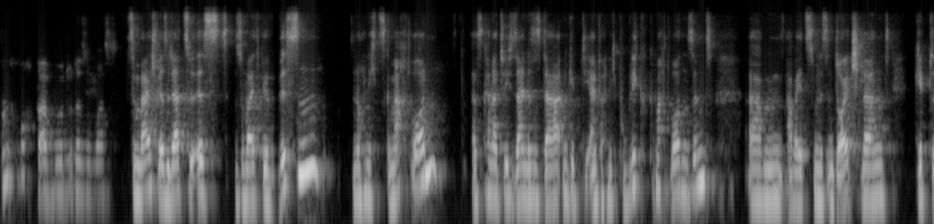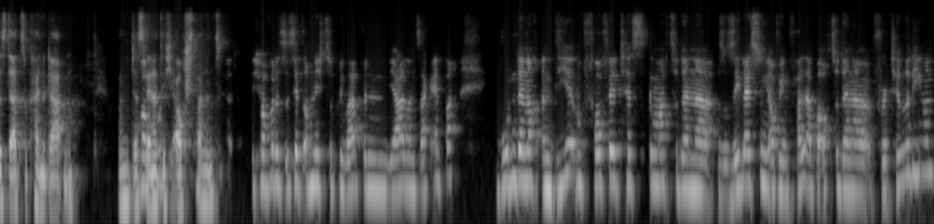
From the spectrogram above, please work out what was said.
unfruchtbar wird oder sowas. Zum Beispiel, also dazu ist, soweit wir wissen, noch nichts gemacht worden. Es kann natürlich sein, dass es Daten gibt, die einfach nicht publik gemacht worden sind. Ähm, aber jetzt zumindest in Deutschland gibt es dazu keine Daten. Und das wäre natürlich auch spannend. Ich hoffe, das ist jetzt auch nicht zu privat. Wenn ja, dann sag einfach. Wurden denn noch an dir im Vorfeld Tests gemacht zu deiner, also Sehleistung auf jeden Fall, aber auch zu deiner Fertility und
